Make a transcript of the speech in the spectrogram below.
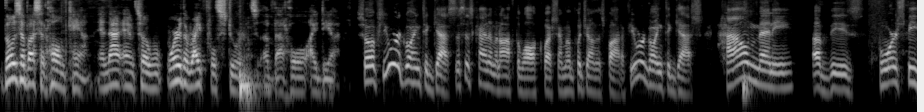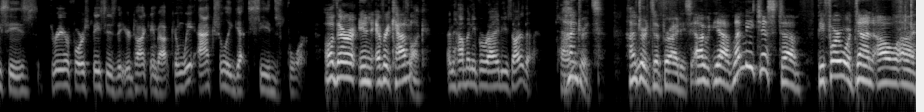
those of us at home can. And that and so we're the rightful stewards of that whole idea. So if you were going to guess this is kind of an off the wall question i'm going to put you on the spot. If you were going to guess how many of these four species three or four species that you're talking about can we actually get seeds for oh they're in every catalog and how many varieties are there Ten? hundreds hundreds of varieties uh, yeah let me just uh, before we're done i'll uh,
